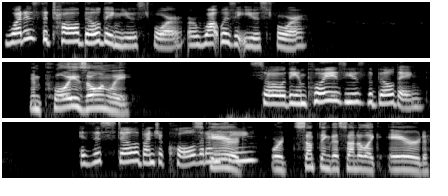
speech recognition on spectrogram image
What is the tall building used for, or what was it used for? Employees only. So the employees use the building. Is this still a bunch of coal that I'm seeing? Or something that sounded like aired.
